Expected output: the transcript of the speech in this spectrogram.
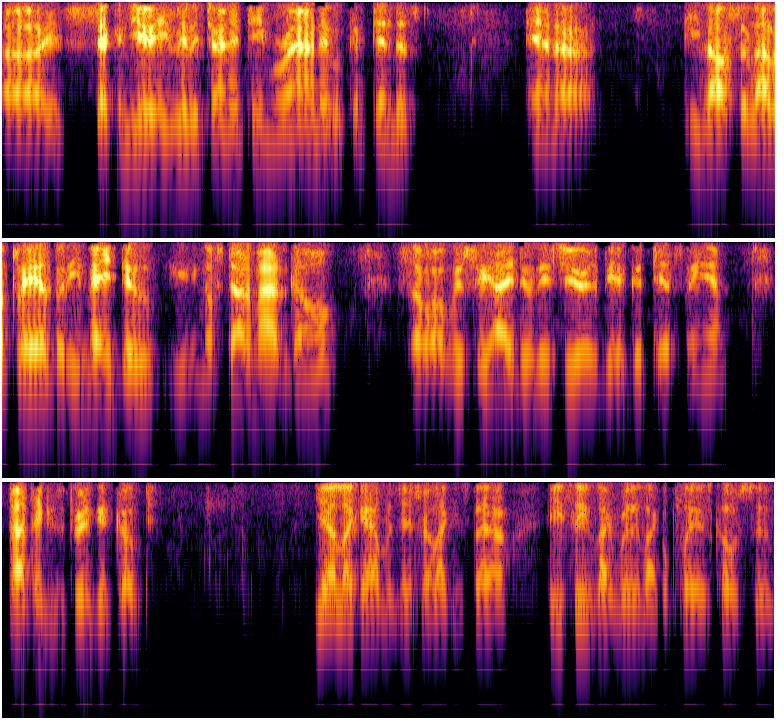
Uh, his second year, he really turned that team around. They were contenders, and uh, he lost a lot of players, but he made do. He, you know, Stoudemire's gone, so uh, we'll see how he do this year. It'll be a good test for him. But I think he's a pretty good coach. Yeah, I like Alvin Gentry. I like his style he seems like really like a player's coach too.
